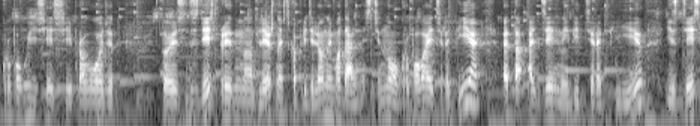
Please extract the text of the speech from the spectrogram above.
групповые сессии проводит. То есть здесь принадлежность к определенной модальности. Но групповая терапия — это отдельный вид терапии, и здесь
